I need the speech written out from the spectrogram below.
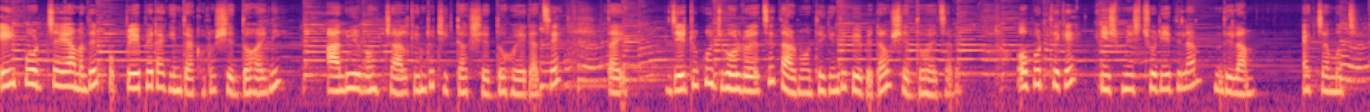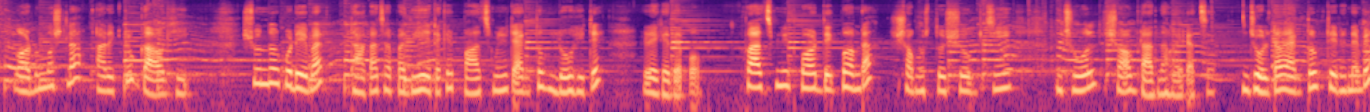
এই পর্যায়ে আমাদের পেঁপেটা কিন্তু এখনও সেদ্ধ হয়নি। আলু এবং চাল কিন্তু ঠিকঠাক সেদ্ধ হয়ে গেছে। তাই যেটুকু ঝোল রয়েছে তার মধ্যে কিন্তু পেঁপেটাও সেদ্ধ হয়ে যাবে। ওপর থেকে কিশমিশ ছড়িয়ে দিলাম দিলাম। এক চামচ গরম মশলা আর একটু গাওয়া ঘি। সুন্দর করে এবার ঢাকা চাপা দিয়ে এটাকে পাঁচ মিনিট একদম লো হিটে রেখে দেব। পাঁচ মিনিট পর দেখব আমরা সমস্ত সবজি, ঝোল সব রান্না হয়ে গেছে। ঝোলটাও একদম টেনে নেবে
